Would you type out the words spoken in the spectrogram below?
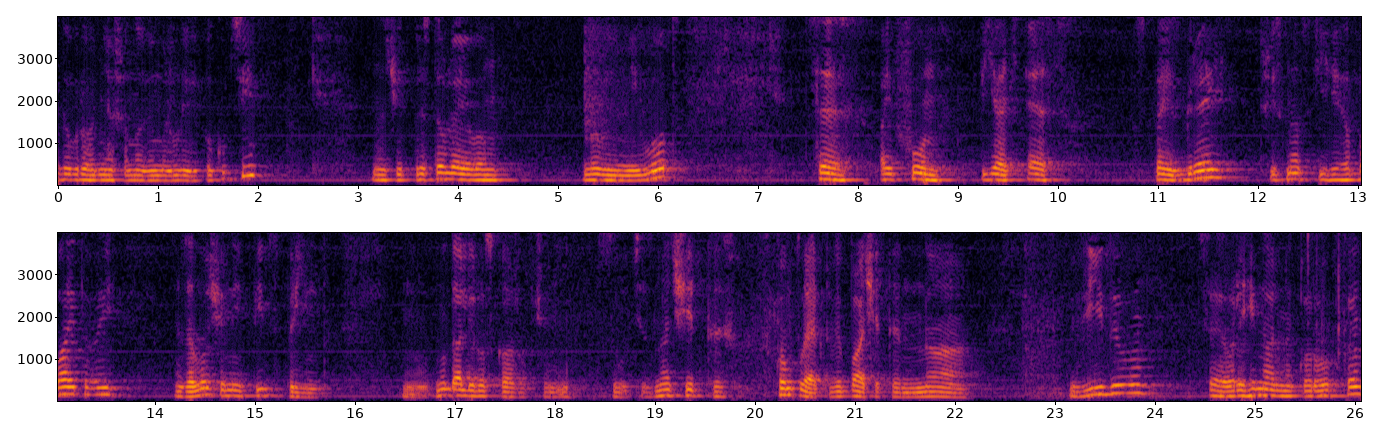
Доброго дня, шановні можливі покупці. Значить, представляю вам новий мій лот. Це iPhone 5S Space Gray 16 гігабайтовий, залочений під. Ну, Ну, далі розкажу в чому суть. Значить, комплект ви бачите на відео. Це оригінальна коробка.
